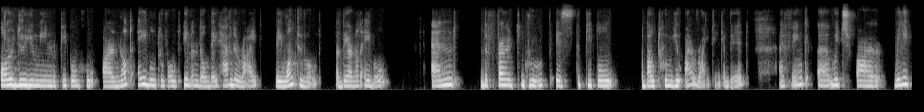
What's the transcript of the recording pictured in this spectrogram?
or do you mean the people who are not able to vote even though they have the right, they want to vote, but they are not able? And the third group is the people about whom you are writing a bit, I think, uh, which are really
